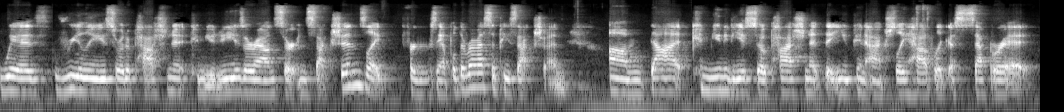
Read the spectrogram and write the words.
with really sort of passionate communities around certain sections like for example the recipe section. Um, that community is so passionate that you can actually have like a separate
